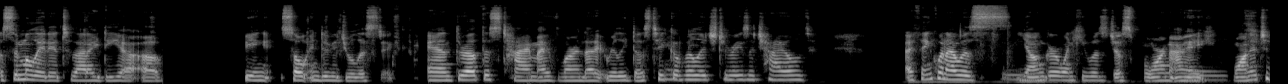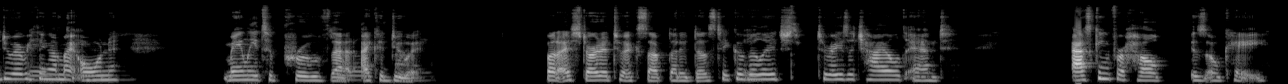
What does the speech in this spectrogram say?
assimilated to that idea of being so individualistic. And throughout this time I've learned that it really does take a village to raise a child. I think when I was younger when he was just born I wanted to do everything on my own mainly to prove that I could do it. but I started to accept that it does take a village to raise a child and asking for help is okay.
